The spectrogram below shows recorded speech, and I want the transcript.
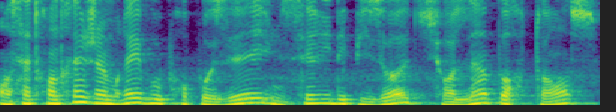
En cette rentrée, j'aimerais vous proposer une série d'épisodes sur l'importance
